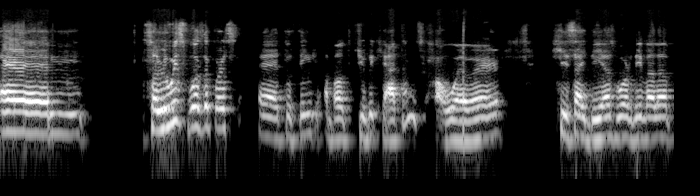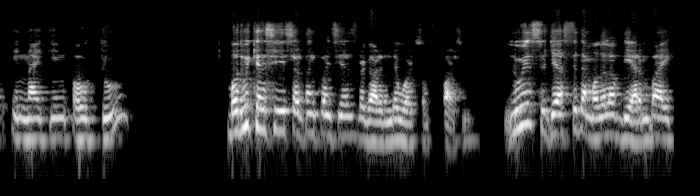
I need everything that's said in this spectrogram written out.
Um, so Lewis was the first uh, to think about cubic atoms. However, his ideas were developed in 1902, but we can see certain coincidences regarding the works of Parsons. Lewis suggested a model of the atom by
